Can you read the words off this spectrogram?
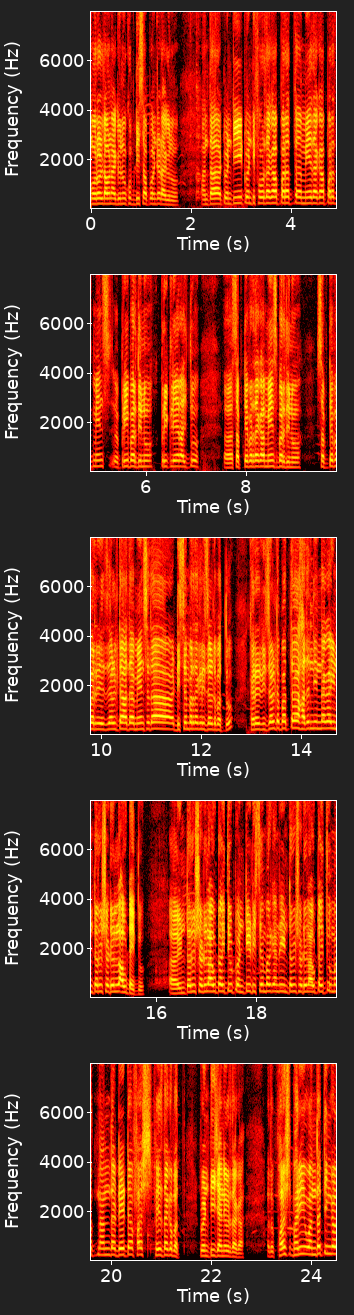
ಮೊರಲ್ ಡೌನ್ ಆಗಿನೂ, ಖೂಬ್ ಡಿಸಪಾಯಿಂಟೆಡ್ ಆಗಿನು. ಅಂತ ಟ್ವೆಂಟಿ ಟ್ವೆಂಟಿ ಫೋರ್ದಾಗ ಪರತ್, ಮೇದಾಗ ಪರತ್ ಮೇನ್ಸ್ ಪ್ರೀ ಬರ್ದಿನು ಪ್ರೀ ಕ್ಲಿಯರ್ ಆಯಿತು. ಸೆಪ್ಟೆಂಬರ್ದಾಗ ಮೇನ್ಸ್ ಬರ್ದಿನು. ಸೆಪ್ಟೆಂಬರ್ ರಿಸಲ್ಟ್ ಆದ ಮೇನ್ಸ್ದ ಡಿಸೆಂಬರ್ದಾಗ ರಿಸಲ್ಟ್ ಬತ್ತು ಖರೆ ರಿಸಲ್ಟ್ ಬತ್ತು ಹದಿನೈದು ದಿನದಾಗ ಇಂಟರ್ವ್ಯೂ ಶೆಡ್ಯೂಲ್ ಔಟ್ ಆಯಿತು. ಇಂಟರ್ವ್ಯೂ ಶೆಡ್ಯೂಲ್ ಔಟ್ ಆಯಿತು ಟ್ವೆಂಟಿ ಡಿಸೆಂಬರ್ಗೆ ಅಂದರೆ ಇಂಟರ್ವ್ಯೂ ಶೆಡ್ಯೂಲ್ ಔಟ್ ಆಯಿತು ಮತ್ತು ನಂದು ಡೇಟ್ ಫಸ್ಟ್ ಫೇಸ್ದಾಗ ಬತ್ತು ಟ್ವೆಂಟಿ ಜಾನ್ವರಿದಾಗ ಅದು ಫಸ್ಟ್ ಬರೀ ಒಂದು ತಿಂಗಳ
